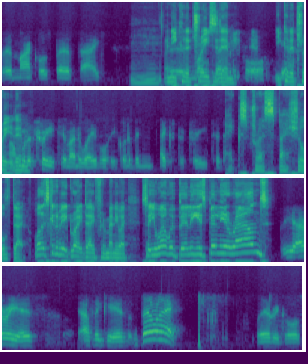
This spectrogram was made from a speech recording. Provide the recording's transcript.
uh, Michael's birthday. And you could have Uh, treated him. before. You Yeah, could have treated I'm him going to treat him anyway, but he could have been extra treated. extra special day. Well, it's going to be a great day for him anyway. So you went with Billy. Is Billy around? Yeah, he is. I think he is. Billy! There he goes.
